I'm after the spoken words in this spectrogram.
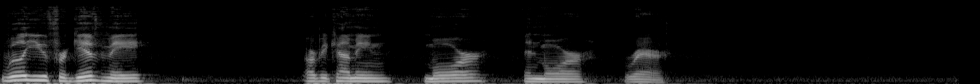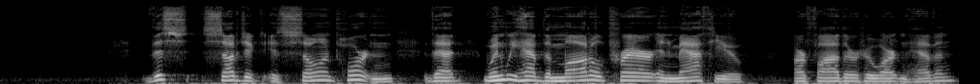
will you forgive me, are becoming more and more rare. This subject is so important that when we have the model prayer in Matthew, Our Father who art in heaven,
